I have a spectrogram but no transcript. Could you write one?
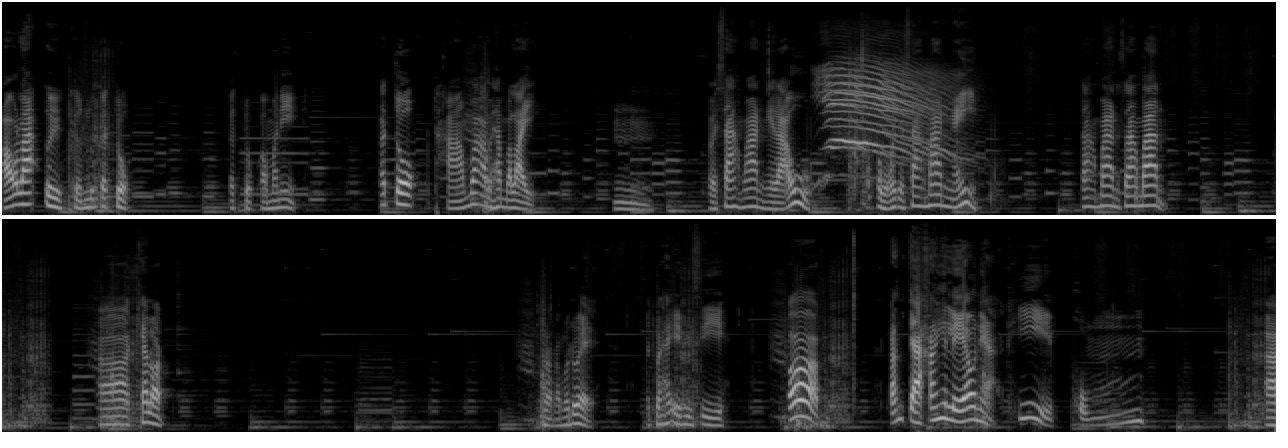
เอาละเอ้ยเกิดลืมกระจก กระจกเอามานี่ กระจกถามว่าเอาไปทำอะไร อืมเอาไปสร้างบ้านไงเราเขาบอกว่าจะสร้างบ้านไง สร้างบ้านสร้างบ้าน อ่าแครอทถอดออกมาด้วยจะไปให้ NPC ก็หลังจากครั้งที่แล้วเนี่ย ที่ผมอ่า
